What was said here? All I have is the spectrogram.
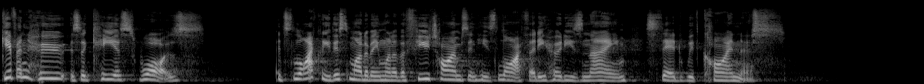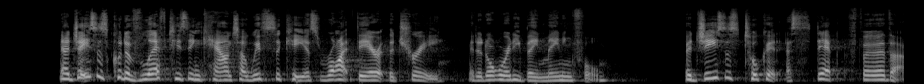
Given who Zacchaeus was, it's likely this might have been one of the few times in his life that he heard his name said with kindness. Now, Jesus could have left his encounter with Zacchaeus right there at the tree. It had already been meaningful. But Jesus took it a step further.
